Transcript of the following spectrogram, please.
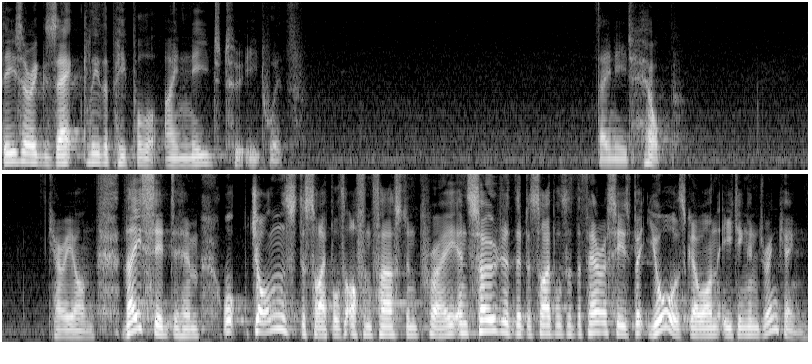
these are exactly the people I need to eat with. They need help. Carry on. They said to him, Well, John's disciples often fast and pray, and so did the disciples of the Pharisees, but yours go on eating and drinking.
